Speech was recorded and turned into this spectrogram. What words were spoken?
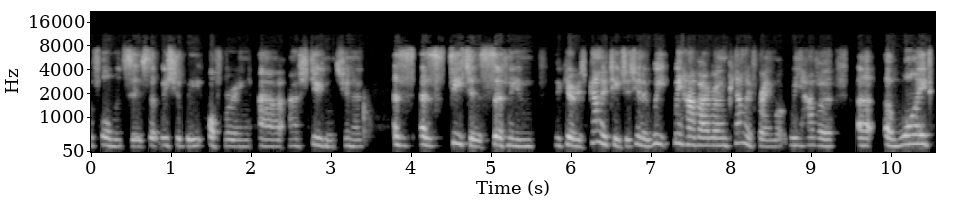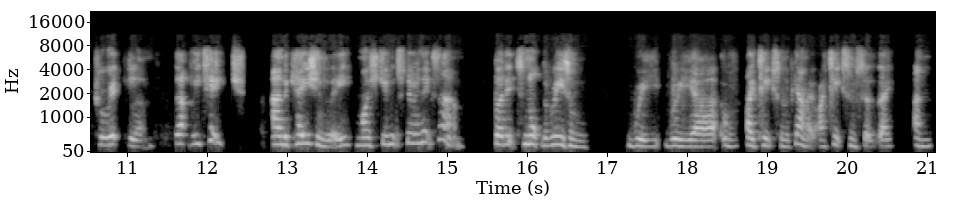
performances that we should be offering our, our students. You know, as as teachers, certainly in the Curious Piano teachers, you know, we we have our own piano framework. We have a a, a wide curriculum that we teach, and occasionally my students do an exam, but it's not the reason we we uh, I teach them the piano. I teach them so that they and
